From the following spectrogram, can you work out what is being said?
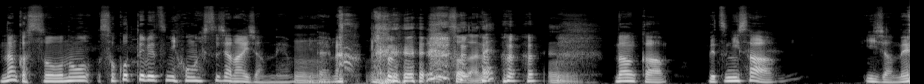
なんかその、そこって別に本質じゃないじゃんね、んみたいな。そうだね。うん。なんか、別にさ、いいじゃんね。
